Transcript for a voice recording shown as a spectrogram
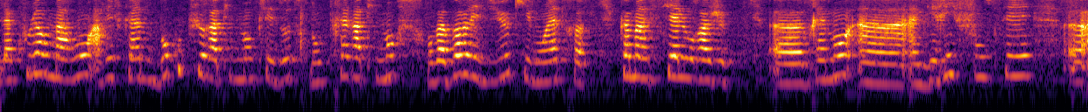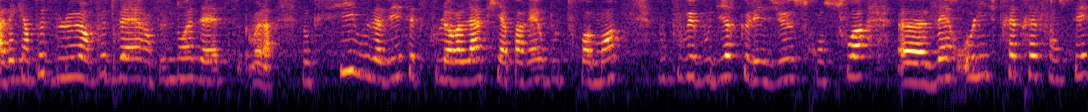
la couleur marron arrive quand même beaucoup plus rapidement que les autres. Donc très rapidement, on va voir les yeux qui vont être comme un ciel orageux. Euh, vraiment un, gris foncé euh, avec un peu de bleu, un peu de vert, un peu de noisette. Voilà. Donc si vous avez cette couleur là qui apparaît au bout de 3 mois, vous pouvez vous dire que les yeux seront soit euh, vert olive très très foncé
